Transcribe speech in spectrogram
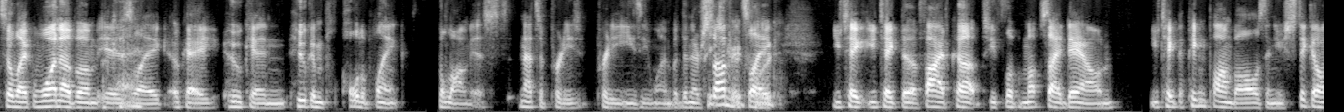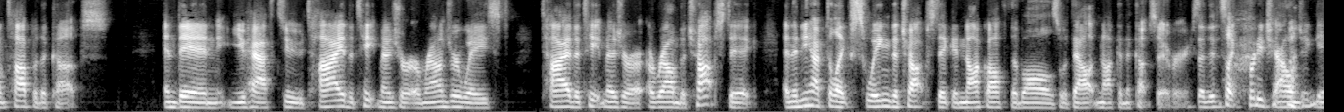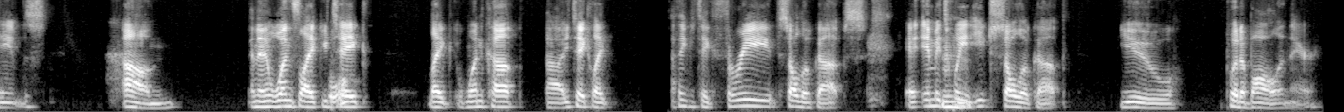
so like one of them is like okay, who can who can hold a plank the longest? And that's a pretty pretty easy one. But then there's Pretty some that's like you take you take the five cups, you flip them upside down, you take the ping pong balls and you stick it on top of the cups, and then you have to tie the tape measure around your waist, tie the tape measure around the chopstick, and then you have to like swing the chopstick and knock off the balls without knocking the cups over. So it's like pretty challenging games. Um, and then one's like you Cool. take like one cup, uh, you take like I think you take three solo cups, and in between each solo cup, you put a ball in there,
